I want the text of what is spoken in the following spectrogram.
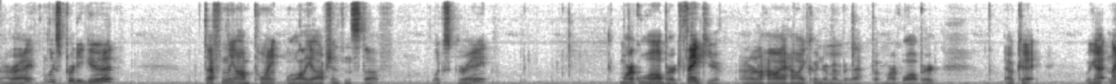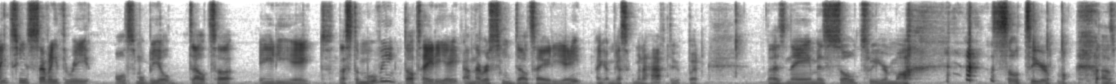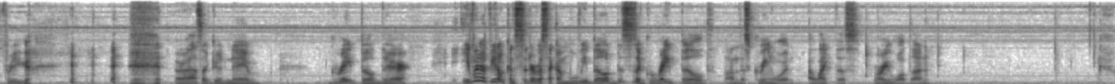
Alright, looks pretty good. Definitely on point with all the options and stuff. Looks great. Mark Wahlberg, thank you. I don't know how I how I couldn't remember that, but Mark Wahlberg. Okay. We got 1973 Oldsmobile Delta 88. That's the movie? Delta 88? I've never seen Delta 88. I, am guessing I'm gonna have to, but his name is Sold to Your Mom. Sold to Your Mom. That's pretty good. Alright, that's a good name. Great build there. Even if you don't consider this like a movie build, this is a great build on this Greenwood. I like this. Very well done.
